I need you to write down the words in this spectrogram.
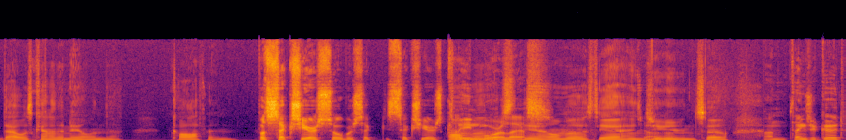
that was kind of the nail in the coffin. But six years sober, six, six years clean, more or less. Yeah, almost. Yeah, in So- June. So And things are good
